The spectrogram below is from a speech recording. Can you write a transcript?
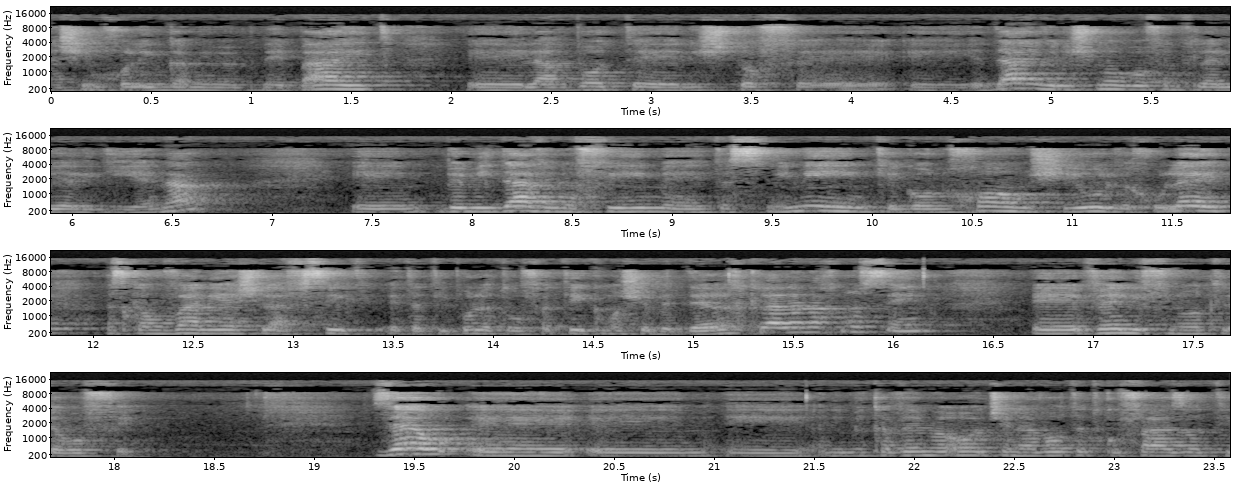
אנשים חולים גם עם בני בית, להרבות לשטוף ידיים ולשמור באופן כללי על היגיינה. במידה ומופיעים תסמינים כגון חום, שיעול וכולי, אז כמובן יש להפסיק את הטיפול התרופתי כמו שבדרך כלל אנחנו עושים, ולפנות לרופא. זהו, אני מקווה מאוד שנעבור את התקופה הזאת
